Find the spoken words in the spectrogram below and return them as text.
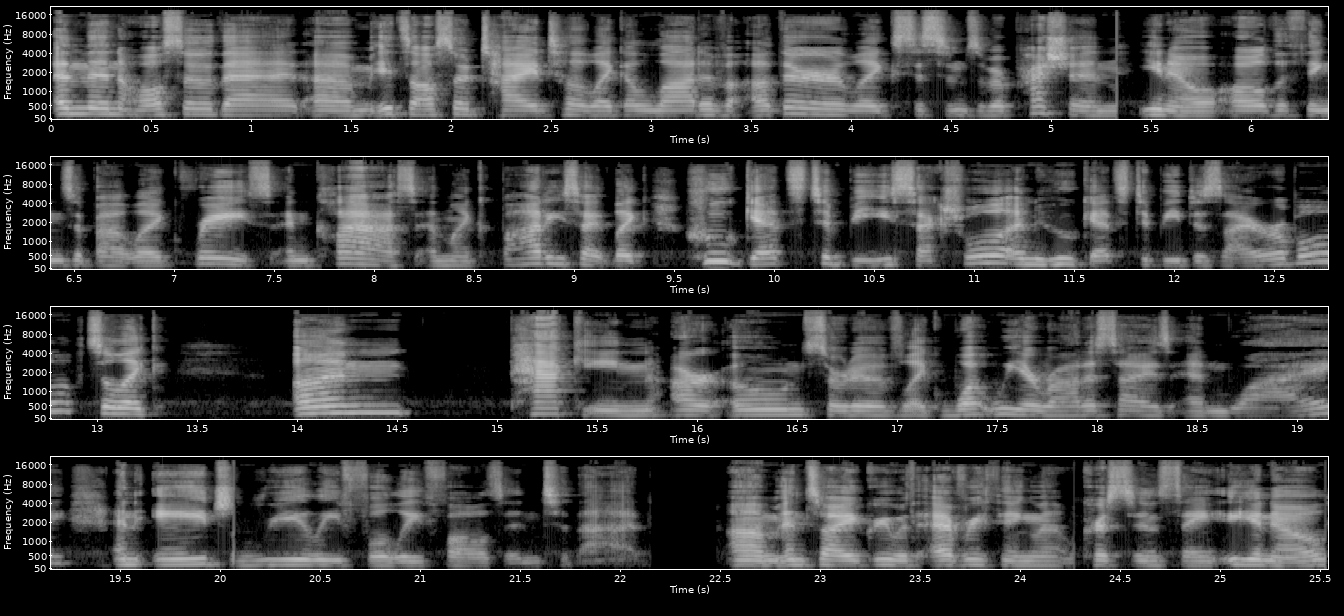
And then also that um, it's also tied to like a lot of other like systems of oppression you know all the things about like race and class and like body size like who gets to be sexual and who gets to be desirable. So like unpacking our own sort of like what we eroticize and why and age really fully falls into that um, and so I agree with everything that Kristen is saying. You know,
